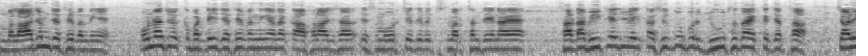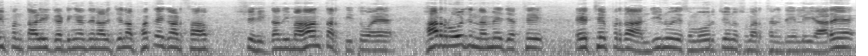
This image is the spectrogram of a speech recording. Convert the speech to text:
ਮੁਲਾਜ਼ਮ ਜਥੇਬੰਦੀਆਂ ਉਹਨਾਂ ਚੋਂ ਇੱਕ ਵੱਡੀ ਜਥੇਬੰਦੀਆਂ ਦਾ ਕਾਫਲਾ ਅੱਜ ਇਸ ਮੋਰਚੇ ਦੇ ਵਿੱਚ ਸਮਰਥਨ ਦੇਣ ਆਇਆ ਹੈ। ਸਾਡਾ ਵੀਕੇਜੂ ਏਕਤਾ ਸਿੱਧੂਪੁਰ ਯੂਥ ਦਾ ਇੱਕ ਜੱਥਾ 40 45 ਗੱਡੀਆਂ ਦੇ ਨਾਲ ਜ਼ਿਲ੍ਹਾ ਫਤਿਹਗੜ੍ਹ ਸਾਹਿਬ ਸ਼ਹੀਦਾਂ ਦੀ ਮਹਾਨ ਧਰਤੀ ਤੋਂ ਆਇਆ ਹਰ ਰੋਜ਼ ਨਵੇਂ ਜਥੇ ਇੱਥੇ ਪ੍ਰਧਾਨ ਜੀ ਨੂੰ ਇਸ ਮੋਰਚੇ ਨੂੰ ਸਮਰਥਨ ਦੇਣ ਲਈ ਆ ਰਹੇ ਹੈ।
